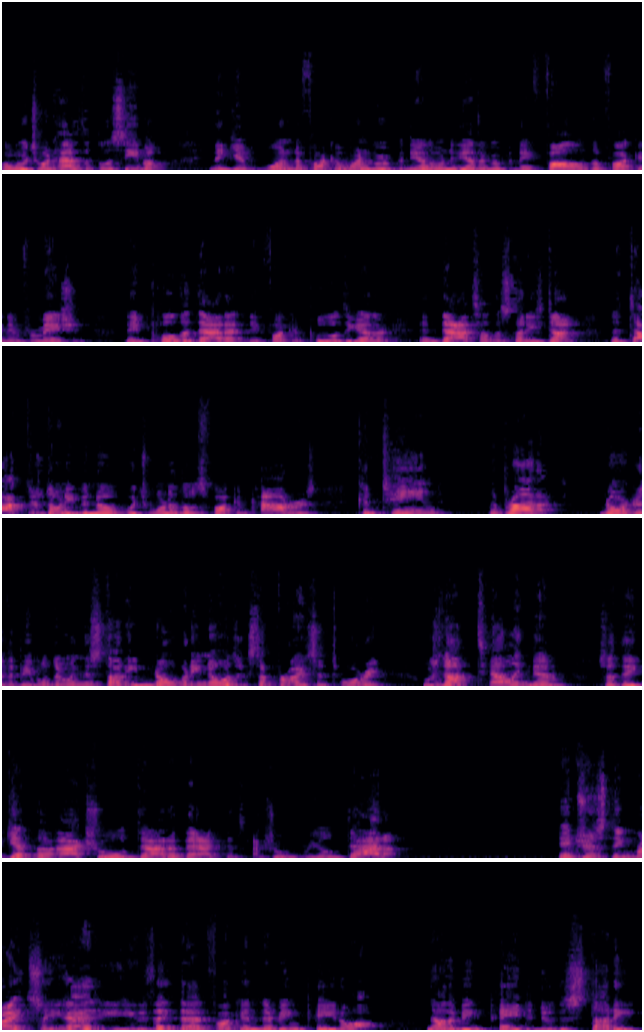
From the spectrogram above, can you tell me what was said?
or which one has the placebo. And they give one to fucking one group and the other one to the other group and they follow the fucking information. They pull the data and they fucking pull it together and that's how the study's done. The doctors don't even know which one of those fucking powders contained the product. Nor do the people doing the study. Nobody knows except for Isatori, who's not telling them so they get the actual data back that's actual real data. Interesting, right? So you guys, you think that fucking they're being paid off. No, they're being paid to do the study,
